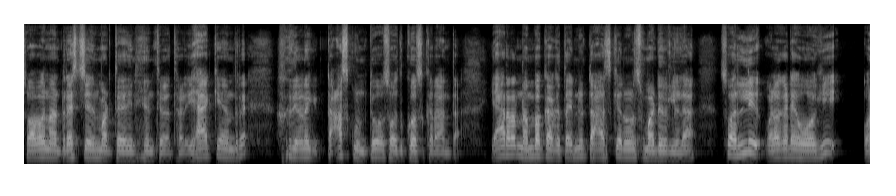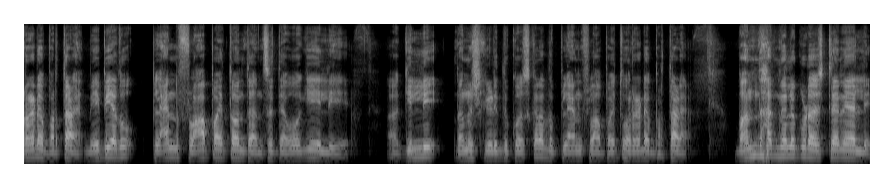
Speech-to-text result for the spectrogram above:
ಸೊ ಅವಾಗ ನಾನು ಡ್ರೆಸ್ ಚೇಂಜ್ ಮಾಡ್ತಾ ಇದ್ದೀನಿ ಅಂತ ಹೇಳ್ತಾಳೆ. ಯಾಕೆ ಅಂದರೆ ಅದು ನನಗೆ ಟಾಸ್ಕ್ ಉಂಟು ಸೊ ಅದಕ್ಕೋಸ್ಕರ ಅಂತ. ಯಾರು ನಂಬಕ್ಕಾಗುತ್ತೆ? ಇನ್ನೂ ಟಾಸ್ಕ್ ಅನೌನ್ಸ್ ಮಾಡಿರಲಿಲ್ಲ. ಸೊ ಅಲ್ಲಿ ಒಳಗಡೆ ಹೋಗಿ ಹೊರಗಡೆ ಬರ್ತಾಳೆ. ಮೇ ಬಿ ಅದು ಪ್ಲ್ಯಾನ್ ಫ್ಲಾಪ್ ಆಯಿತು ಅಂತ ಅನಿಸುತ್ತೆ. ಹೋಗಿ ಇಲ್ಲಿ ಗಿಲ್ಲಿ ಧನುಷ್ ಹಿಡಿದಕ್ಕೋಸ್ಕರ ಅದು ಪ್ಲ್ಯಾನ್ ಫ್ಲಾಪ್ ಆಯಿತು. ಹೊರಗಡೆ ಬರ್ತಾಳೆ. ಬಂದಾದ್ಮೇಲೂ ಕೂಡ ಅಷ್ಟೇ ಅಲ್ಲಿ.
